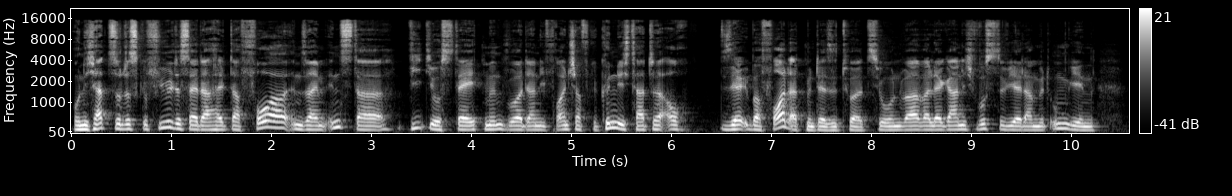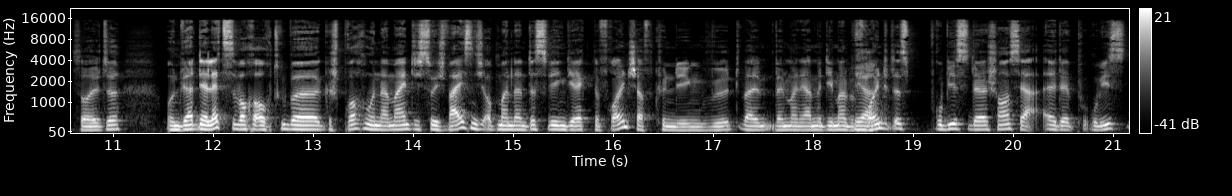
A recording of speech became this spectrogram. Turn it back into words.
Und ich hatte so das Gefühl, dass er da halt davor in seinem Insta-Video-Statement, wo er dann die Freundschaft gekündigt hatte, auch sehr überfordert mit der Situation war, weil er gar nicht wusste, wie er damit umgehen sollte. Und wir hatten ja letzte Woche auch drüber gesprochen und da meinte ich so, ich weiß nicht, ob man dann deswegen direkt eine Freundschaft kündigen wird, weil wenn man ja mit jemandem Ja. befreundet ist, probierst du der Chance ja, äh, der probierst,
